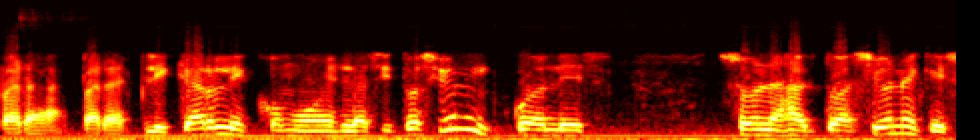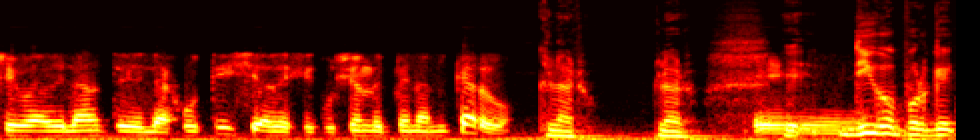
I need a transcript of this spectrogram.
para, para explicarle cómo es la situación y cuáles son las actuaciones que lleva adelante la justicia de ejecución de pena a mi cargo. Claro. Claro. Eh, eh, digo porque,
